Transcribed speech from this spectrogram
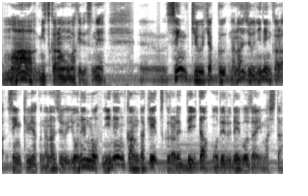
まあ、見つからんわけですね。1972年から1974年の2年間だけ作られていたモデルでございました。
